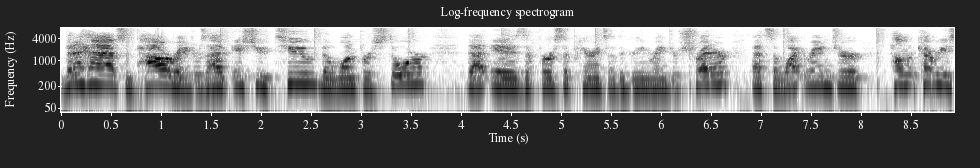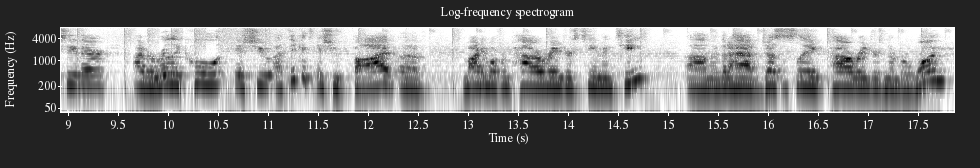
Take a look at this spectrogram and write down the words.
Then I have some Power Rangers. I have issue 2, the one per store. That is the first appearance of the Green Ranger Shredder. That's the White Ranger helmet cover you see there. I have a really cool issue, I think it's issue 5 of Mighty Morphin Power Rangers TMNT. Um, and then I have Justice League Power Rangers number one.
